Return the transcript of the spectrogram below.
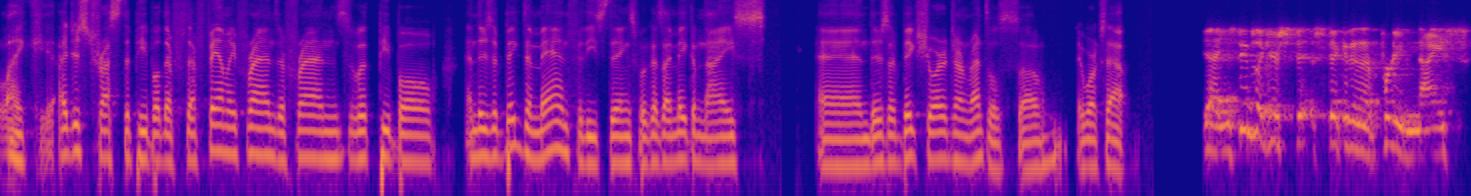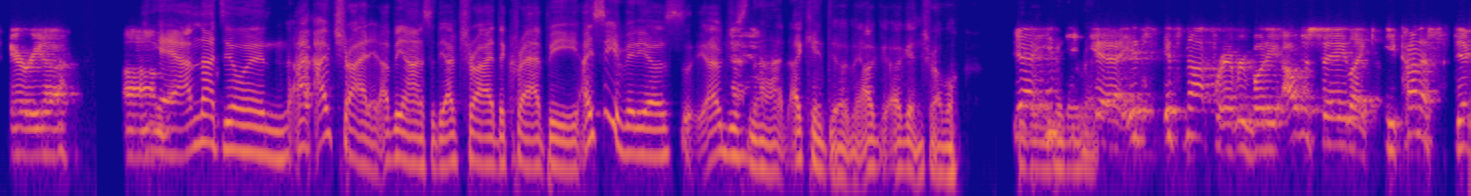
like I just trust the people. They're they're family friends or friends with people, and there's a big demand for these things because I make them nice, and there's a big shortage on rentals, so it works out. Yeah, it seems like you're st- sticking in a pretty nice area. Um, yeah, I'm not doing. I, I've tried it. I'll be honest with you. I've tried the crappy. I see your videos. I'm just not. I can't do it, man. I'll, I'll get in trouble. Yeah, Yeah, yeah, it's it's not for everybody. I'll just say like you kind of stick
